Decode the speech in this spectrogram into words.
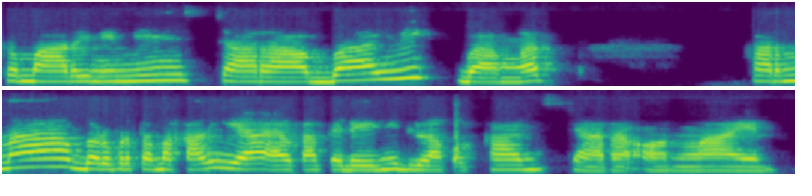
kemarin ini secara baik banget karena baru pertama kali ya LKTD ini dilakukan secara online.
